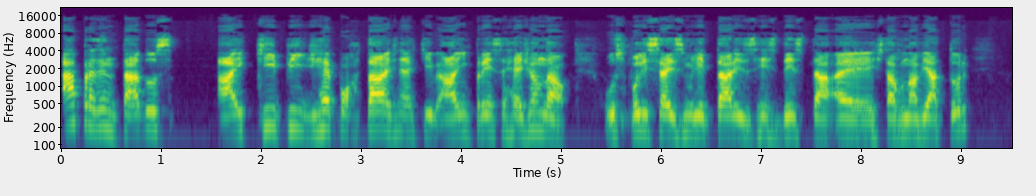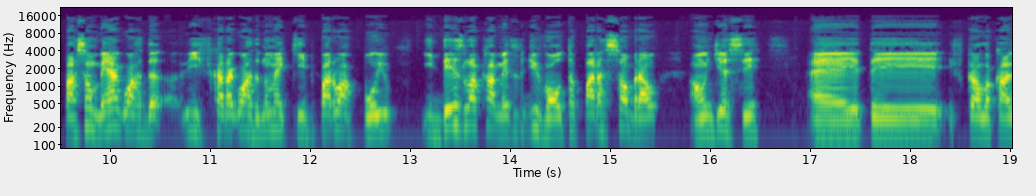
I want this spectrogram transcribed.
apresentados à equipe de reportagem, né, à imprensa regional os policiais militares residentes é, estavam na viatura, passam bem aguardando e ficaram aguardando uma equipe para o apoio e deslocamento de volta para Sobral, onde ia ser é, ter, ficar local,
